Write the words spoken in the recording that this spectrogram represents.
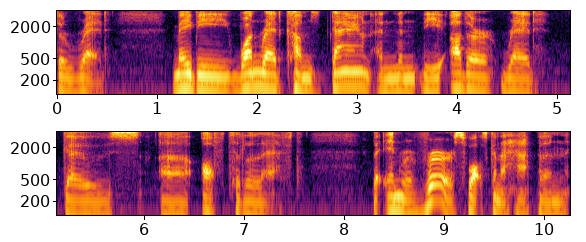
the red. Maybe one red comes down and then the other red goes uh, off to the left. But in reverse, what's going to happen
